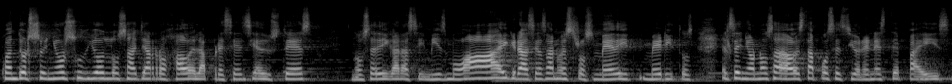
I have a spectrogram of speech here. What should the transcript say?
Cuando el Señor su Dios los haya arrojado de la presencia de ustedes, no se digan a sí mismo, ay, gracias a nuestros méritos, el Señor nos ha dado esta posesión en este país.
